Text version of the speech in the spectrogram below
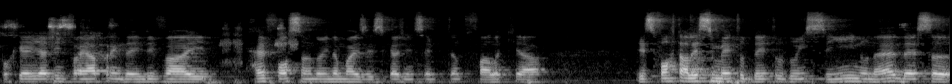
Porque aí a gente vai aprendendo e vai reforçando ainda mais isso que a gente sempre tanto fala, que é esse fortalecimento dentro do ensino, né? Dessa,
